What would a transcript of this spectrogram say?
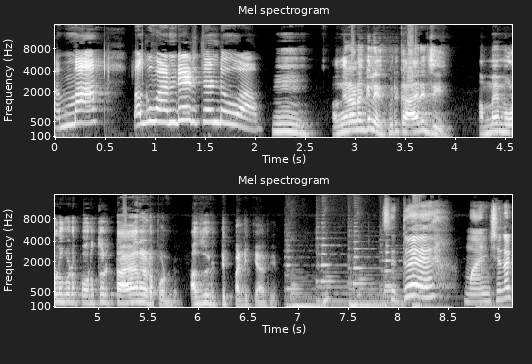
അമ്മ നമുക്ക് വണ്ടി എടുത്തോണ്ട് പോവാം. അങ്ങനെയാണെങ്കിൽ ഒരു കാര്യം ചെയ്യും. അമ്മയും മോളും കൂടെ പുറത്തൊരു ടയർ കിടപ്പുണ്ട്. അത് ഉരുട്ടി പഠിക്കാതെ. സിദ്ധുവേ മനുഷ്യനെ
